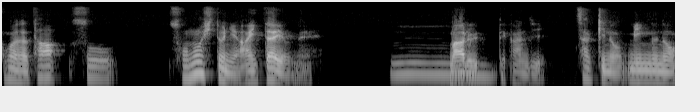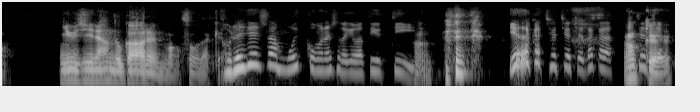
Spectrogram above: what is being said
だからたそうその人に会いたいよねうーん。丸って感じ。さっきのミングのニュージーランドガールンもそうだけど。それでさもう一個思い出しただけまた言っていい、うん。いやだから違う違う違うだから違う違う。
